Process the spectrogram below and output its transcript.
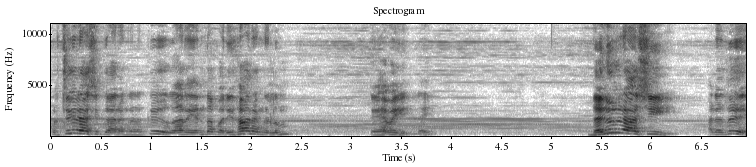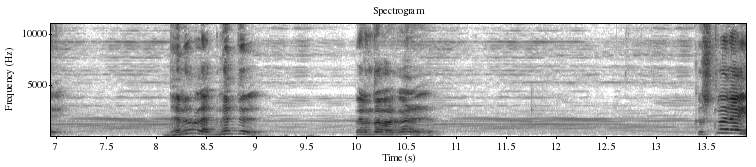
விருச்சிக ராசிக்காரங்களுக்கு வேறு எந்த பரிகாரங்களும் தேவையில்லை. தனுர் ராசி அல்லது தனுர் லக்னத்தில் பிறந்தவர்கள் கிருஷ்ணனை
